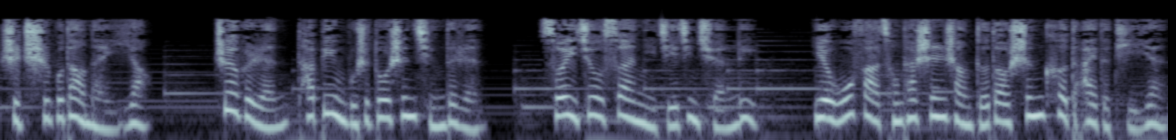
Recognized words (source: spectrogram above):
是吃不到奶一样，这个人他并不是多深情的人，所以就算你竭尽全力，也无法从他身上得到深刻的爱的体验。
